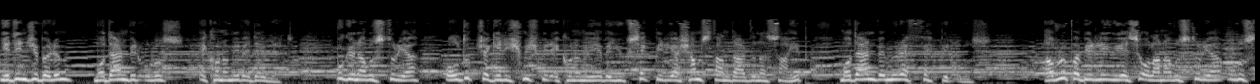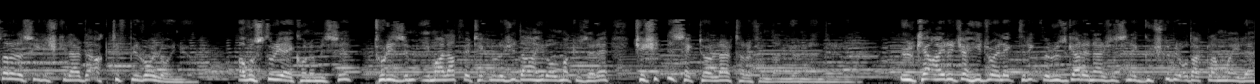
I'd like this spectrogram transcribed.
7. bölüm Modern bir ulus, ekonomi ve devlet. Bugün Avusturya oldukça gelişmiş bir ekonomiye ve yüksek bir yaşam standardına sahip modern ve müreffeh bir ulus. Avrupa Birliği üyesi olan Avusturya uluslararası ilişkilerde aktif bir rol oynuyor. Avusturya ekonomisi, turizm, imalat ve teknoloji dahil olmak üzere çeşitli sektörler tarafından yönlendiriliyor. Ülke ayrıca hidroelektrik ve rüzgar enerjisine güçlü bir odaklanma ile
